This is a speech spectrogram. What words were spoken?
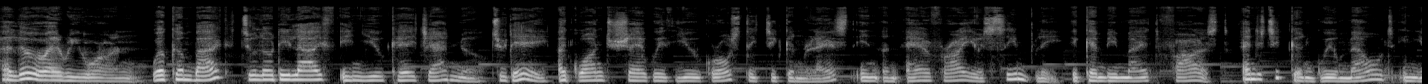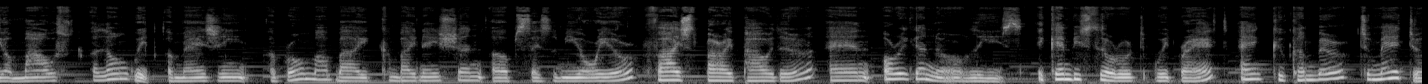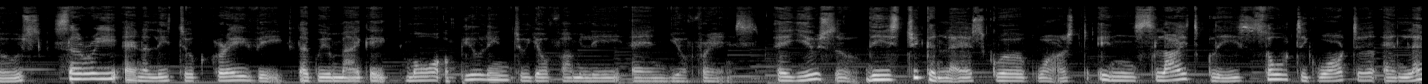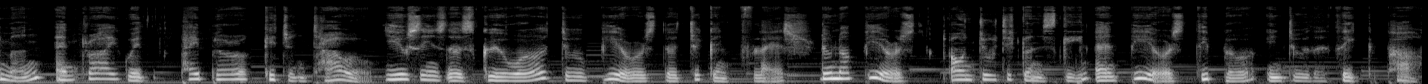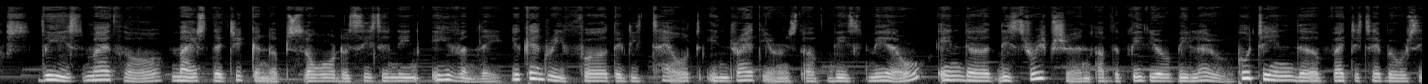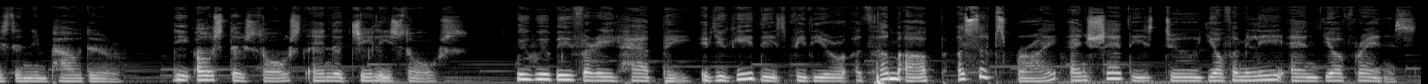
Hello everyone, welcome back to LoDe Life in UK channel. Today I want to share with you roasted chicken legs in an air fryer simply. It can be made fast and the chicken will melt in your mouth along with amazing aroma by combination of sesame oil, five spice powder, and oregano leaves. It can be served with bread and cucumber, tomatoes, celery, and a little gravy that will make it more appealing to your family and your friends. As usual, these chicken legs were washed in slightly salty water and lemon and dried with paper kitchen towel. Using the skewer to pierce the chicken flesh. Do not pierce onto chicken skin and pierce deeper into the thick parts. This method makes the chicken absorb the seasoning evenly. You can refer the detailed ingredients of this meal in the description of the video below. Put in the vegetable seasoning powder the oyster sauce and the chili sauce. We will be very happy if you give this video a thumb up, a subscribe, and share this to your family and your friends.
